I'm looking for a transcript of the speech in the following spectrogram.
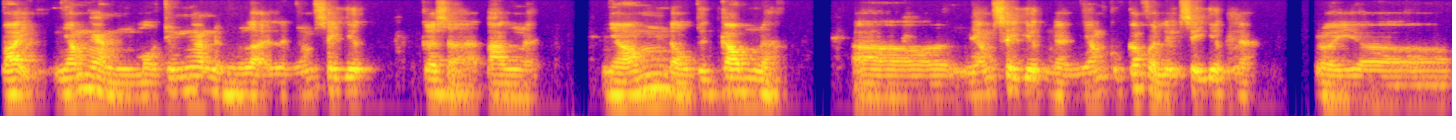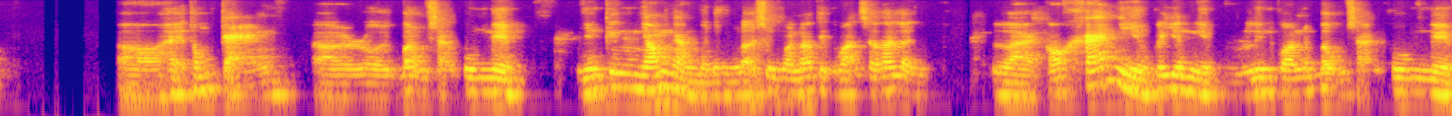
Vậy nhóm ngành một trong những ngành hưởng lợi là nhóm xây dựng cơ sở hạ tầng này nhóm đầu tư công này uh, ờ, nhóm xây dựng này nhóm cung cấp vật liệu xây dựng này rồi uh, uh, hệ thống cảng uh, rồi bất động sản công nghiệp những cái nhóm ngành về được lợi xung quanh đó thì các bạn sẽ thấy là là có khá nhiều cái doanh nghiệp liên quan đến bất động sản công nghiệp,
